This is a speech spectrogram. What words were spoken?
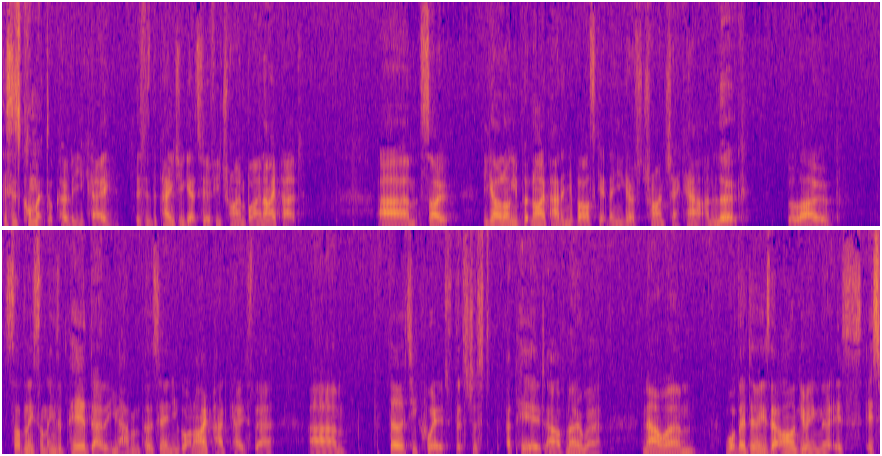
This is comet.co.uk. This is the page you get to if you try and buy an iPad. Um, so you go along, you put an iPad in your basket, then you go to try and check out, and look below. Suddenly, something's appeared there that you haven't put in. You've got an iPad case there um, for 30 quid that's just appeared out of nowhere. Now, um, what they're doing is they're arguing that it's, it's,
